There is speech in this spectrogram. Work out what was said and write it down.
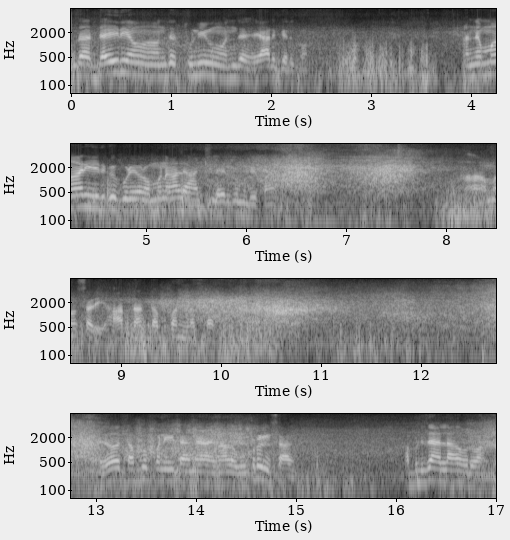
இந்த தைரியம் வந்து துணிவும் வந்து யாருக்கு இருக்கும்? அந்த மாதிரி இருக்கக்கூடிய ரொம்ப நாள் ஆட்சியில் இருக்க முடியுமா? ஆமாம் சார் யார் தான் தப்பு பண்ணல சார்? ஏதோ தப்பு பண்ணிக்கிட்டாங்க அதனால் விட்ருங்க சார். அப்படி தான் எல்லாம் வருவாங்க.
